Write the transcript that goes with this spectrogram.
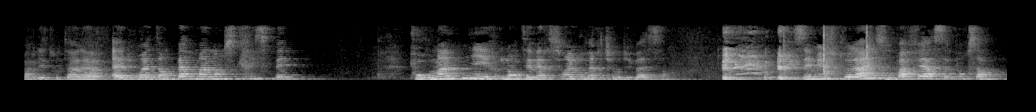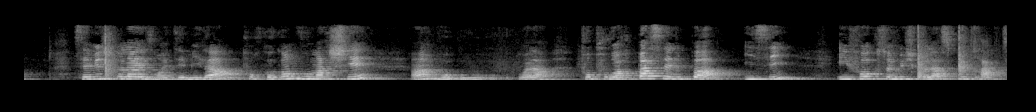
parlé tout à l'heure, elles vont être en permanence crispées pour maintenir l'antéversion et l'ouverture du bassin. Ces muscles-là, ils ne sont pas faits pour ça. Ces muscles-là, ils ont été mis là pour que quand vous marchiez, hein, voilà, pour pouvoir passer le pas ici, il faut que ce muscle-là se contracte.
